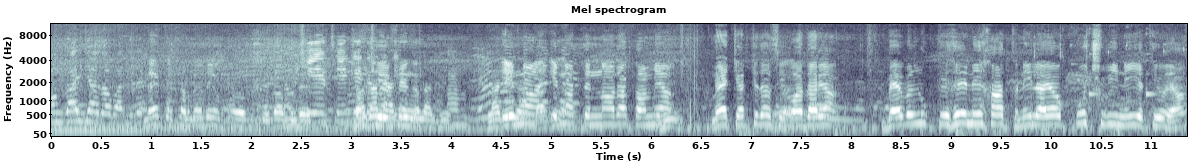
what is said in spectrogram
ਮੰਗਾ ਹੀ ਜ਼ਿਆਦਾ ਵੱਧ ਰਿਹਾ ਨਹੀਂ ਪੁੱਤਰ ਦੇ ਉਹਦੇ, ਅਹ, ਉਹਦਾ ਮੁੰਡੇ ਸ਼ੇਰ ਸਿੰਘ। ਸ਼ਮਸ਼ੇਰ ਸਿੰਘ ਇਹਨਾਂ ਇਹਨਾਂ ਤਿੰਨਾਂ ਦਾ ਕੰਮ ਆ। ਮੈਂ ਚਰਚ ਦਾ ਸੇਵਾਦਾਰ ਆ। ਬਾਈਬਲ ਨੂੰ ਕਿਸੇ ਨੇ ਹੱਥ ਨਹੀਂ ਲਾਇਆ ਕੁਝ ਵੀ ਨਹੀਂ ਇੱਥੇ ਹੋਇਆ।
